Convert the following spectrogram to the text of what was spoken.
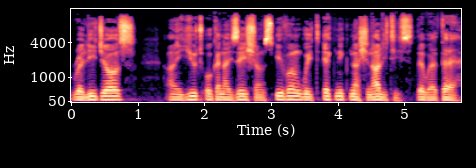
religious, and youth organizations, even with ethnic nationalities. They were there.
